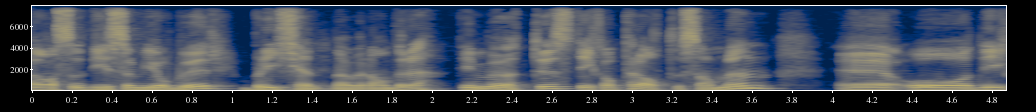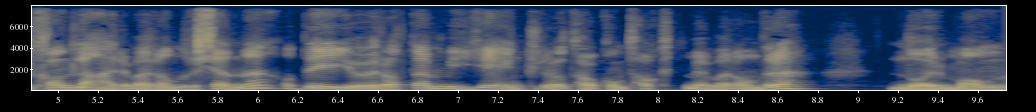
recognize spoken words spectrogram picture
altså de som jobber, blir kjent med hverandre. De møtes, de kan prate sammen, eh, og de kan lære hverandre å kjenne. og Det gjør at det er mye enklere å ta kontakt med hverandre når man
